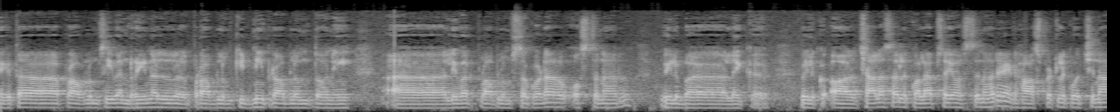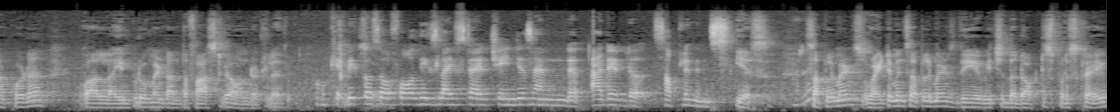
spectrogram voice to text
మిగతా problems even renal problem kidney ప్రాబ్లంతో లివర్ ప్రాబ్లమ్స్తో కూడా వస్తున్నారు. వీళ్ళు బా లైక్ వీళ్ళు చాలాసార్లు కొలాప్స్ అయ్యి వస్తున్నారు అండ్ హాస్పిటల్కి వచ్చినా కూడా వాళ్ళ ఇంప్రూవ్మెంట్ అంత ఫాస్ట్గా ఉండట్లేదు. Okay because of all these life style changes and added supplements yes supplements vitamin supplements the which the doctors prescribe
